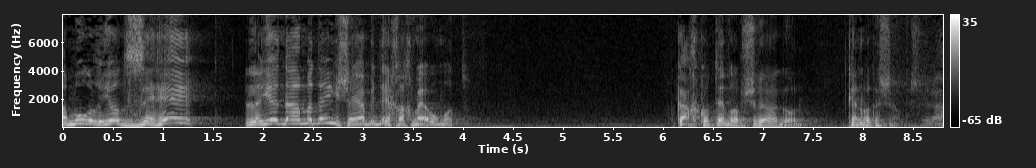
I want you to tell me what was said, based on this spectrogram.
אמור להיות זהה לידע המדעי שהיה בידי חכמי האומות. כך כותב רב שרי הגאון. כן, בבקשה. השאלה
